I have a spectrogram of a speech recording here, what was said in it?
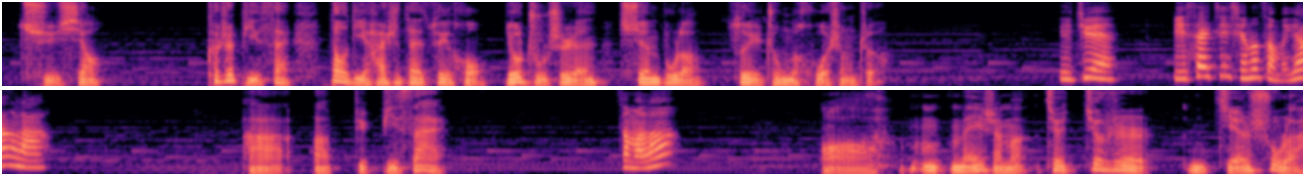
“取消”。可这比赛到底还是在最后由主持人宣布了最终的获胜者。李俊，比赛进行的怎么样啦？啊啊，比比赛？怎么了？哦，嗯，没什么，就就是结束了。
